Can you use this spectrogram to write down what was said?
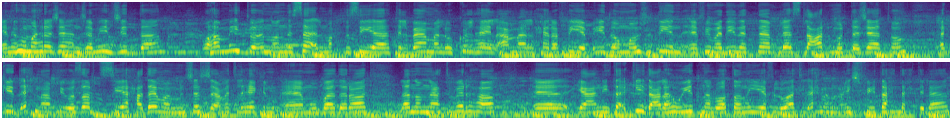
يعني هو مهرجان جميل جدا وأهميته إنه النساء المقدسيات اللي بيعملوا كل هاي الأعمال الحرفية بإيدهم موجودين في مدينة نابلس لعرض منتجاتهم. أكيد إحنا في وزارة السياحة دائما بنشجع مثل هيك المبادرات لأنه بنعتبرها آه، يعني تأكيد على هويتنا الوطنية في الوقت اللي إحنا بنعيش فيه تحت احتلال.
